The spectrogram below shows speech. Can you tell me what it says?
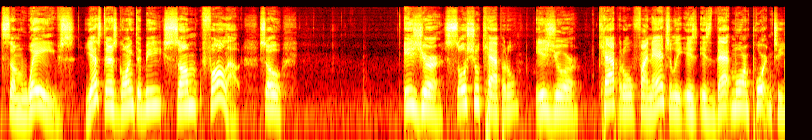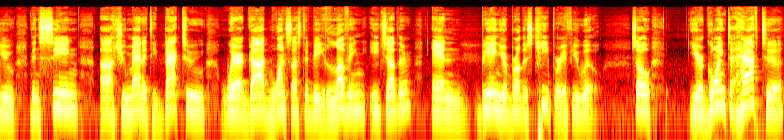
some waves, yes, there's going to be some fallout. So is your social capital, is your capital financially is is that more important to you than seeing uh, humanity back to where God wants us to be, loving each other and being your brother's keeper, if you will. So you're going to have to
